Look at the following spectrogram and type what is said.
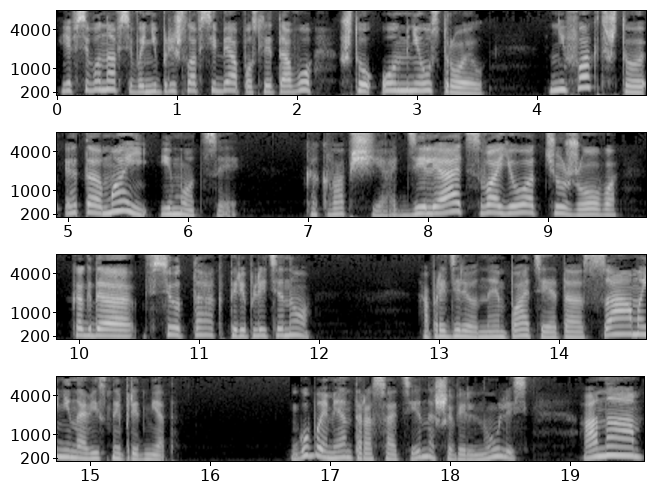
Я всего-навсего не пришла в себя после того, что он мне устроил. Не факт, что это мои эмоции. Как вообще отделять свое от чужого, когда все так переплетено? Определенная эмпатия — это самый ненавистный предмет. Губы ментора Сатины шевельнулись. Она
